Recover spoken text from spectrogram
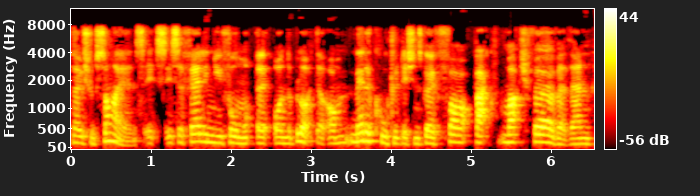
social science. It's it's a fairly new form uh, on the block. That our medical traditions go far back, much further than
